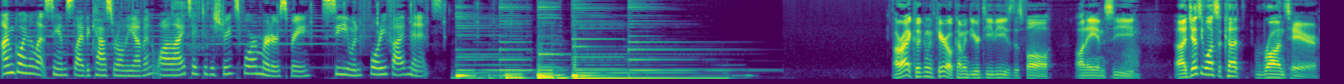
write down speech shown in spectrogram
I'm going to let Sam slide the casserole in the oven while I take to the streets for a murder spree. See you in 45 minutes. All right, Cooking with Carol coming to your TVs this fall on AMC. Uh, Jesse wants to cut Ron's hair.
